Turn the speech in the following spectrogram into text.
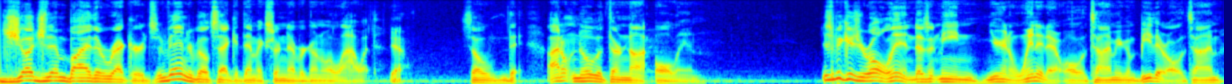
judge them by their records. Vanderbilt's academics are never going to allow it. Yeah. So they, I don't know that they're not all in. Just because you're all in doesn't mean you're going to win it all the time. You're going to be there all the time.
